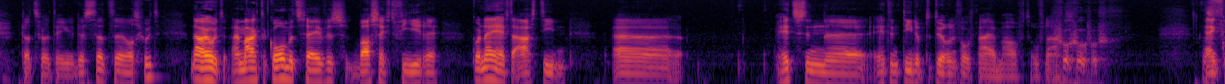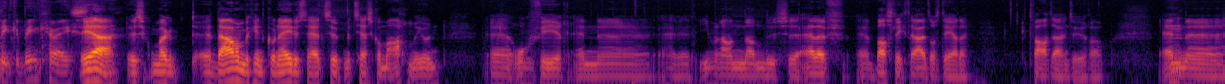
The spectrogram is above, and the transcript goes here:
dat soort dingen. Dus dat eh, was goed. Nou goed, hij maakte call met. Bas heeft vieren. Corné heeft aas 10. Eh hit, een, eh, hit een 10 op de turn volgens mij in mijn hoofd. Of nou. Dat is En- een flinke bink geweest. Ja, dus, maar eh, daarom begint Corné dus de heads-up met 6,8 miljoen eh, ongeveer. En eh eh, Imran dan dus eh, 11. Eh, Bas ligt eruit als derde. 12.000 euro. En Hm. eh,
